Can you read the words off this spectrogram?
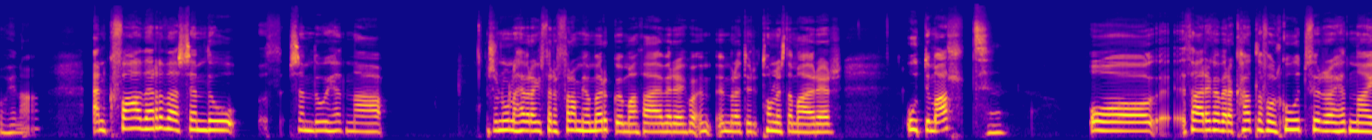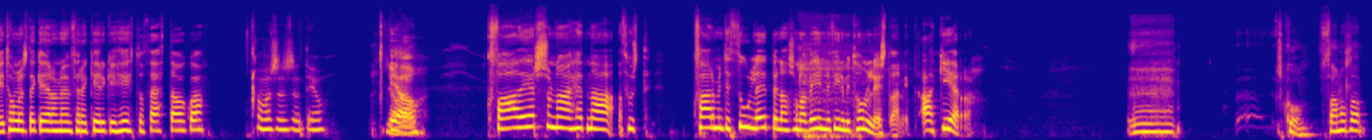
og hérna. En hvað er það sem þú, sem þú, hérna, svo núna hefur ekkert farið fram hjá mörgum að það hefur verið eitthvað um, umrættur tónlistamæður er út um allt Mhm. og það er eitthvað verið að kalla fólk út fyrir að, hérna, í tónlistageranum fyrir að gera ekki hitt og þetta og eitthvað. Það var sem sagt, já Já. Hvað er svona, hérna, þú veist, hvað myndir þú leiðbina svona vinið þínum í tónlist að gera? uh, sko, það er náttúrulega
